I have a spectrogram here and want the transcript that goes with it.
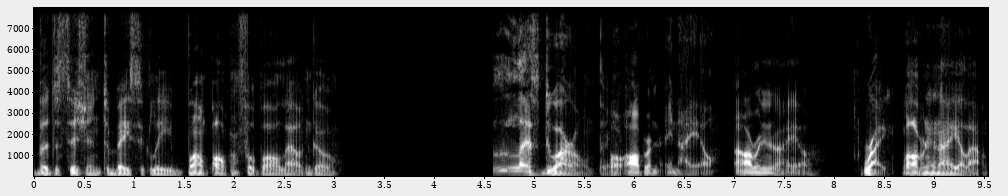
the decision to basically bump Auburn football out and go, let's do our own thing. Or Auburn NIL. Auburn NIL. Right. Auburn NIL out.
